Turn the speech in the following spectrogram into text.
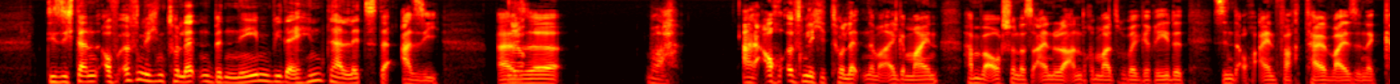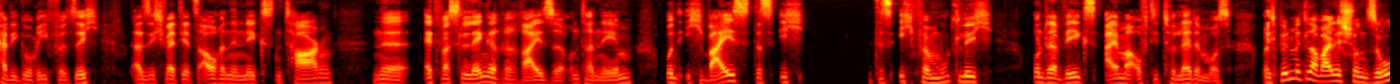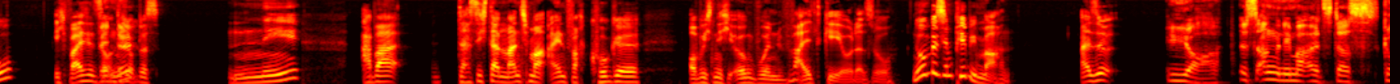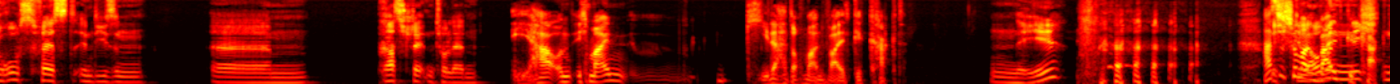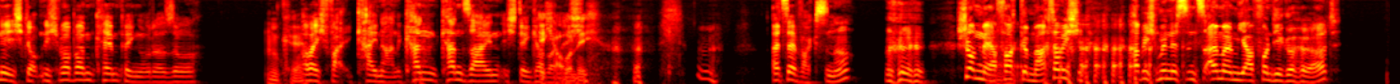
die sich dann auf öffentlichen Toiletten benehmen wie der hinterletzte Assi. Also, boah, Ah, auch öffentliche Toiletten im Allgemeinen, haben wir auch schon das ein oder andere Mal drüber geredet, sind auch einfach teilweise eine Kategorie für sich. Also ich werde jetzt auch in den nächsten Tagen eine etwas längere Reise unternehmen und ich weiß, dass ich, dass ich vermutlich unterwegs einmal auf die Toilette muss. Und ich bin mittlerweile schon so Ich weiß jetzt auch Windel? nicht, ob das. Nee, aber dass ich dann manchmal einfach gucke, ob ich nicht irgendwo in den Wald gehe oder so. Nur ein bisschen Pipi machen. Also, Ja, ist angenehmer als das Geruchsfest in diesen ähm, Raststätten-Toiletten. ja, und ich meine, jeder hat doch mal in den Wald gekackt. Nee. Hast du ich schon mal glaube Wald nicht, gekackt? Nee, ich glaube nicht mal beim Camping oder so. Okay. Aber ich weiß, keine Ahnung. Kann, kann sein, ich denke aber ich auch nicht. Als Erwachsener. Schon mehrfach gemacht, habe ich, hab ich mindestens einmal im Jahr von dir gehört.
